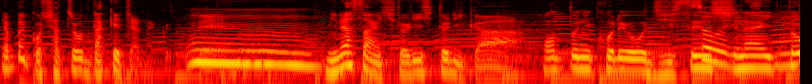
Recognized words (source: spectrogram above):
やっぱりこう社長だけじゃなくって、うん皆さん一人一人が本当にこれを実践しないと、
